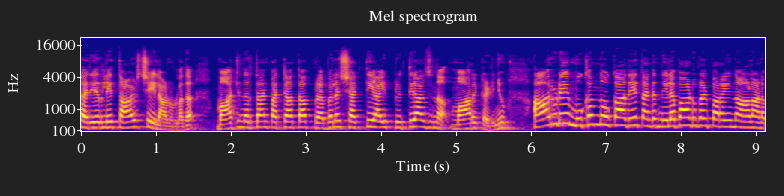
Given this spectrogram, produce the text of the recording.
കരിയറിലെ താഴ്ചയിലാണുള്ളത്. മാറ്റി നിർത്താൻ പറ്റാത്ത പ്രബല ശക്തിയായി പൃഥ്വിരാജ് ഇന്ന് മാറിക്കഴിഞ്ഞു. ആരുടെയും മുഖം നോക്കാതെ തന്റെ നിലപാടുകൾ പറയുന്ന ആളാണ്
